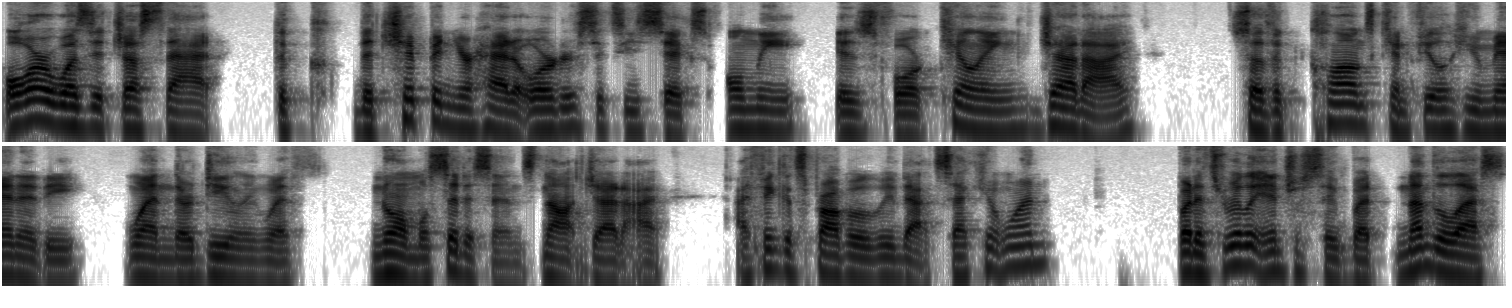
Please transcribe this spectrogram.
or was it just that the the chip in your head, Order sixty six, only is for killing Jedi, so the clones can feel humanity when they're dealing with normal citizens, not Jedi. I think it's probably that second one, but it's really interesting. But nonetheless,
